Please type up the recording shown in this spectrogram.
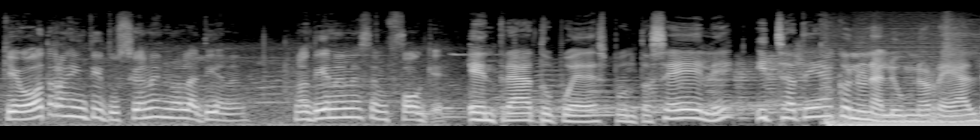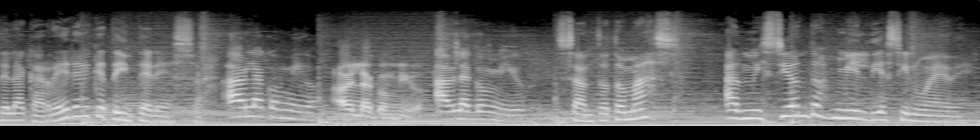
que otras instituciones no la tienen. No tienen ese enfoque. Entra a tupuedes.cl y chatea con un alumno real de la carrera que te interesa. Habla conmigo. Habla conmigo. Habla conmigo. Santo Tomás, admisión 2019.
